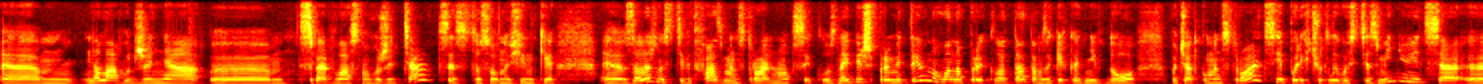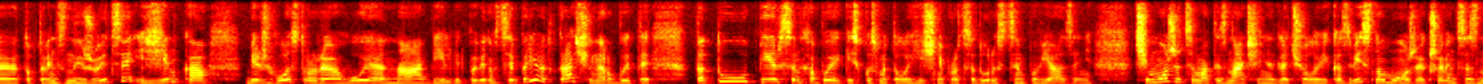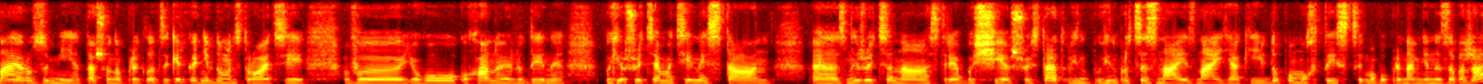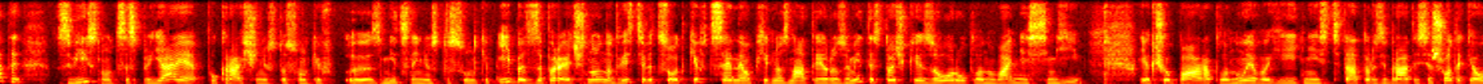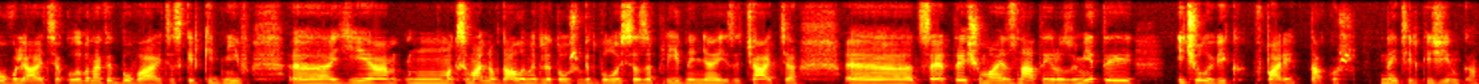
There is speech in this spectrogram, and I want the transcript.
Е, Налагодження е, сфер власного життя, це стосовно жінки, е, в залежності від фаз менструального циклу. З найбільш примітивного, наприклад, да, там за кілька днів до початку менструації поріг чутливості змінюється, е, тобто він знижується, і жінка більш гостро реагує на біль. Відповідно, в цей період краще не робити тату, пірсинг або якісь косметологічні процедури з цим пов'язані. Чи може це мати значення для чоловіка? Звісно, може, якщо він це знає, розуміє, та що, наприклад, за кілька днів до менструації в його коханої людини погіршується емоційний стан, е, знижується настрій або ще щось. Та він, він про це знає, знає, як їй допомогти з цим, або принаймні не заважати. Звісно, це сприяє покращенню стосунків, е, зміцненню стосунків. І беззаперечно на 200% це необхідно знати і розуміти з точки зору планування сім'ї. Якщо пара планує вагітність, та, то розібратися, що таке овуляція, коли вона відбувається, скільки днів е, є максимально вдалими для того, щоб відбулося запліднення і зачаття. Е, це те, що має знати і розуміти і чоловік в парі також. Не тільки жінка.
